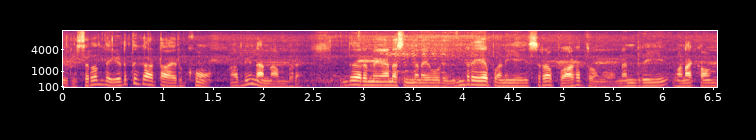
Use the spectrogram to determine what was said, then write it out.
ஒரு சிறந்த எடுத்துக்காட்டாக இருக்கும் அப்படின்னு நான் நம்புகிறேன் இந்த அருமையான சிந்தனையோடு இன்றைய பணியை சிறப்பாக தோங்குவோம் நன்றி வணக்கம்.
